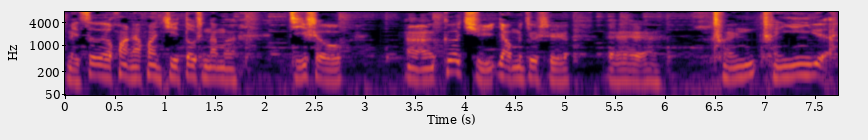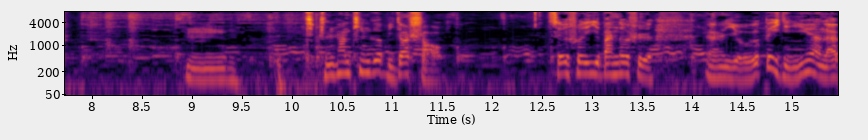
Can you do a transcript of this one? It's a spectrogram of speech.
每次换来换去都是那么几首，嗯，歌曲，要么就是呃纯纯音乐，嗯，平常听歌比较少。所以说，一般都是，嗯，有个背景音乐来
